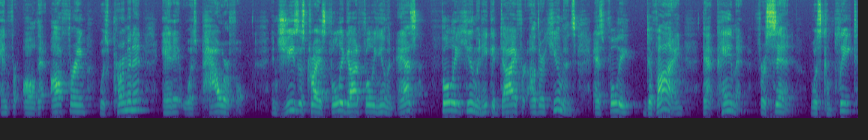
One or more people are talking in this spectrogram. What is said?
and for all. That offering was permanent and it was powerful. And Jesus Christ, fully God, fully human, as fully human, he could die for other humans. As fully divine, that payment for sin was complete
